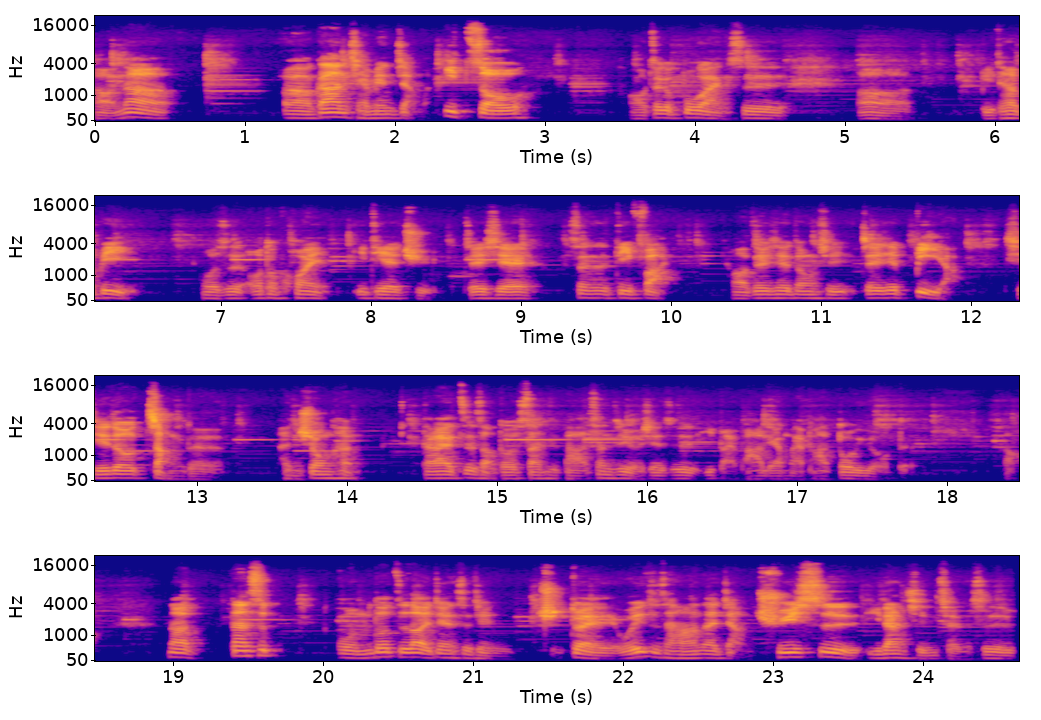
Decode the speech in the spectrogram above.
好，那呃，刚刚前面讲嘛，一周哦，这个不管是呃比特币或是 Altcoin、ETH 这些，甚至 DeFi 好这些东西，这些币啊，其实都涨得很凶狠，大概至少都是三十趴，甚至有些是一百趴、两百趴都有的。好，那但是我们都知道一件事情，对我一直常常在讲，趋势一旦形成是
